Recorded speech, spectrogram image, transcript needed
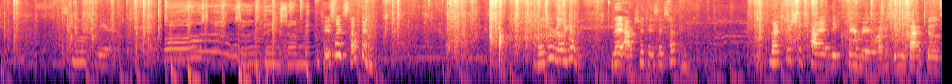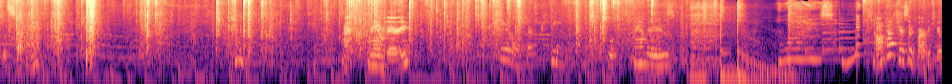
It smells weird. Tastes like stuffing. Those are really good. They actually taste like stuffing. Next we should try the cranberry ones because that goes with stuffing. Alright, cranberry. Ew, they're pink. Well, cranberries. That one kind of tastes like barbecue.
